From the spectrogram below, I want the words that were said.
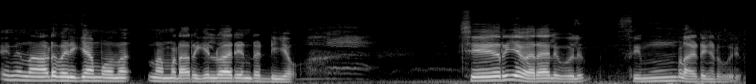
ഇനി നാട് ഭരിക്കാൻ പോകുന്ന നമ്മുടെ റിയൽ വാരിയന്റെ ഡിയോ ചെറിയ വരാൽ പോലും സിമ്പിളായിട്ട് ഇങ്ങോട്ട് വരും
